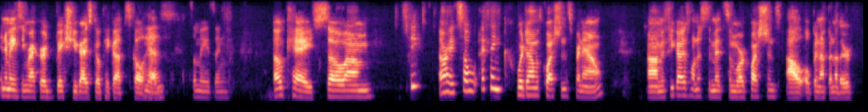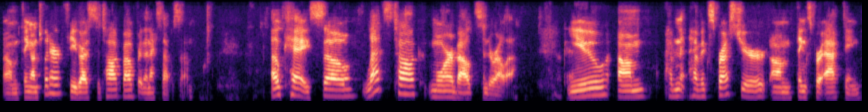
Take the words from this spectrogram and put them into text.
An amazing record. Make sure you guys go pick up Skullhead. Yes, it's amazing. Okay, so um, speak. All right, so I think we're done with questions for now. Um, if you guys want to submit some more questions, I'll open up another um, thing on Twitter for you guys to talk about for the next episode. Okay, so let's talk more about Cinderella. Okay. You um, have have expressed your um, things for acting.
